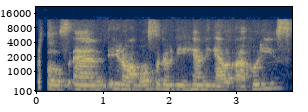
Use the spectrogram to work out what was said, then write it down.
crystals. And you know, I'm also going to be handing out uh, hoodies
